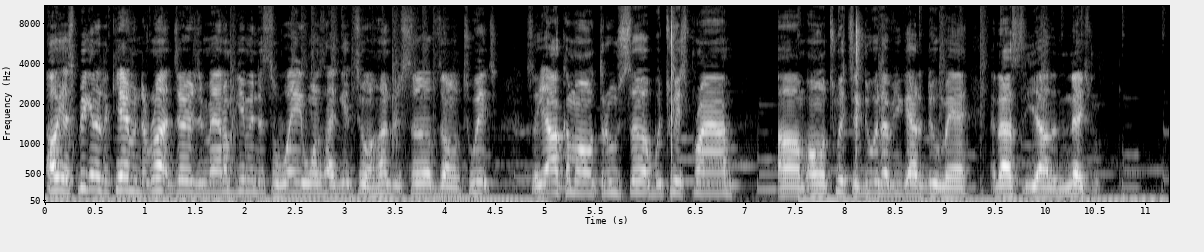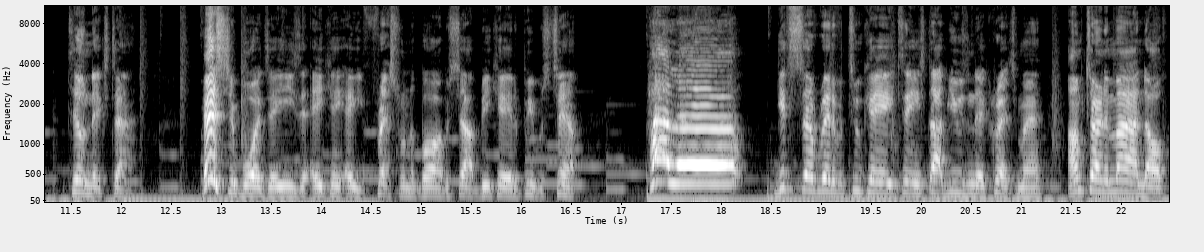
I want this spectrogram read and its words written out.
oh yeah, speaking of the Kevin Durant jersey, man, I'm giving this away once I get to 100 subs on Twitch. So y'all come on through, sub with Twitch Prime um, on Twitch and do whatever you got to do, man. And I'll see y'all in the next one. Till next time. It's your boy Jai Eazy, aka Fresh from the Barbershop, BK the People's Champ. Holla! Get yourself ready for 2K18. Stop using that crutch, man. I'm turning mine off.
